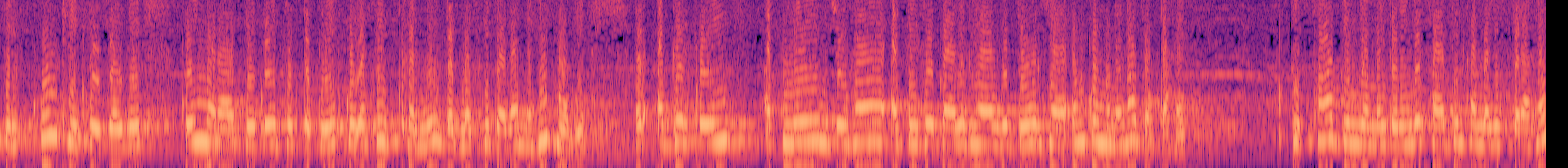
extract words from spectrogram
बिल्कुल ठीक हो जाएगी। कोई नाराज़गी, कोई दुख, तकलीफ़, कोई ऐसी घर में बदमस्ती पैदा नहीं होगी। और अगर कोई अपने जो है, अजीजों कारिब हैं, वो दूर हैं, उनको मनाना चाहता है तो सात दिन के अमल करेंगे। सात दिन का अमल इस तरह है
